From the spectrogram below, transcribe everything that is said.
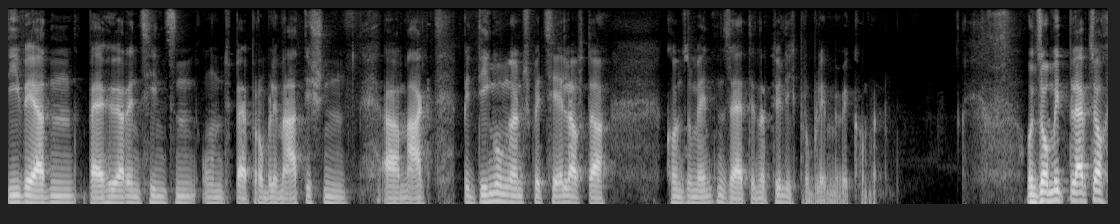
die werden bei höheren Zinsen und bei problematischen äh, Marktbedingungen, speziell auf der Konsumentenseite, natürlich Probleme bekommen. Und somit bleibt es auch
